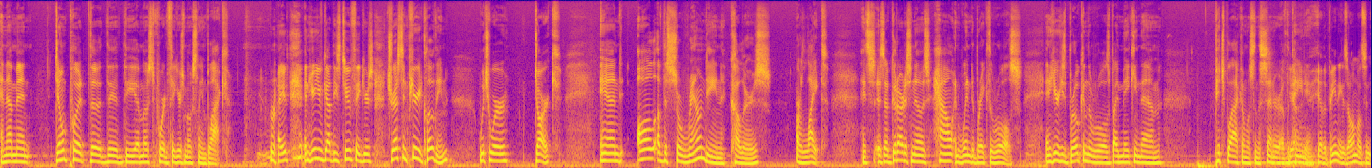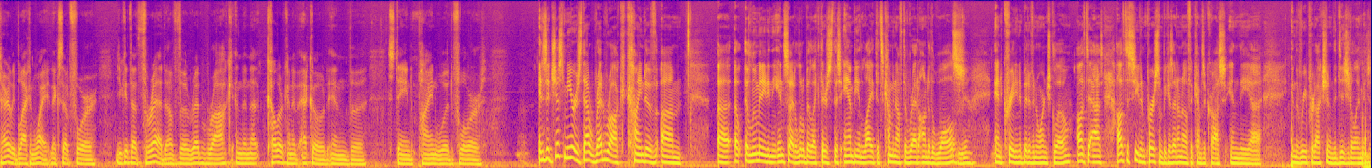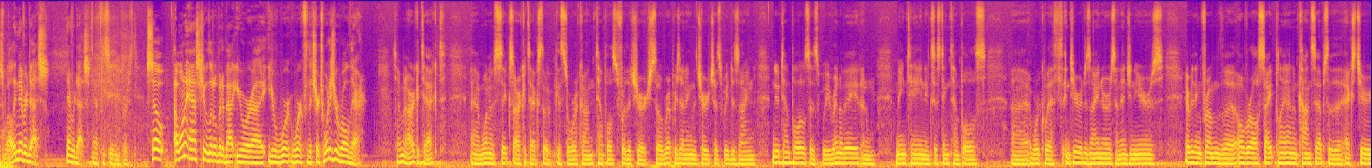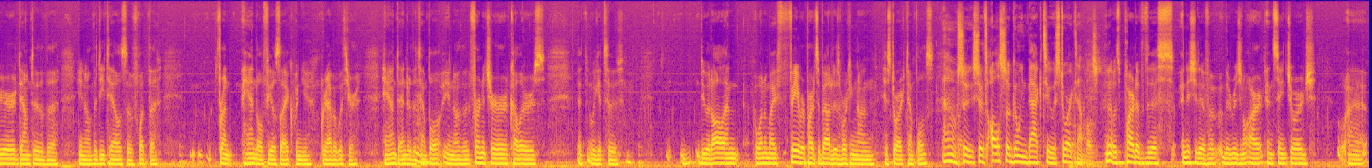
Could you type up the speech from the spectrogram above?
and that meant don't put the the the uh, most important figures mostly in black, right? And here you've got these two figures dressed in period clothing, which were dark, and all of the surrounding colors are light. It's, it's, a good artist knows how and when to break the rules. And here he's broken the rules by making them pitch black almost in the center of the yeah, painting. Yeah, the painting is almost entirely black and white, except for you get that thread of the red rock, and then that color kind of echoed in the stained pine wood floor. Is it just me, or is that red rock kind of um, uh, illuminating the inside a little bit? Like there's this ambient light that's coming off the red onto the walls. Yeah and creating a bit of an orange glow. I'll have to ask. I'll have to see it in person because I don't know if it comes across in the uh, in the reproduction and the digital image as well. It never does. Never does. You have to see it in person. So I want to ask you a little bit about your uh, your work work for the church. What is your role there? So I'm an architect. and one of six architects that gets to work on temples for the church. So, representing the church as we design new temples, as we renovate and maintain existing temples, uh, work with interior designers and engineers, everything from the overall site plan and concepts of the exterior down to the, you know, the details of what the front handle feels like when you grab it with your hand to enter the mm. temple. You know, the furniture, colors. It, we get to do it all, and one of my favorite parts about it is working on historic temples. Oh, so so it's also going back to historic temples. It was part of this initiative of the original art in St. George. Uh,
